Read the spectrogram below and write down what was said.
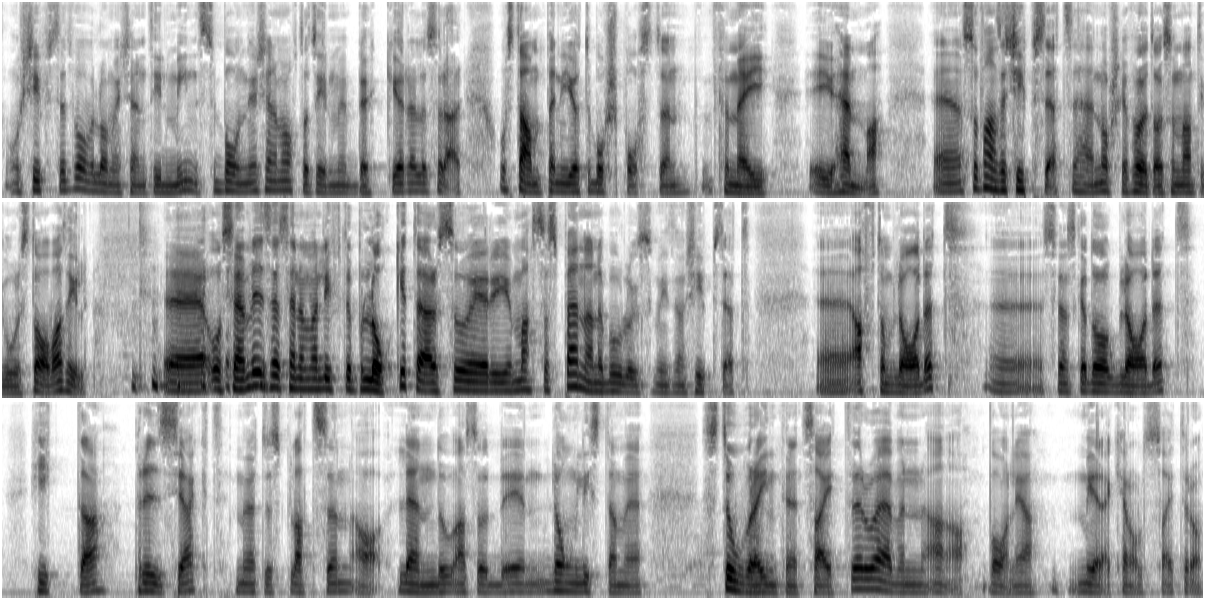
Och Schibsted var väl de jag känner till minst. Bonnier känner man ofta till med böcker eller sådär. Och Stampen i Göteborgs-Posten för mig är ju hemma. Eh, så fanns det Schibsted, det här norska företag som man inte går att stava till. Eh, och sen visar det sig när man lyfter på locket där så är det ju massa spännande bolag som finns som Schibsted. Eh, Aftonbladet, eh, Svenska Dagbladet, Hitta, Prisjakt, Mötesplatsen, ja, Lendo, alltså det är en lång lista med stora internetsajter och även ja, vanliga mediekanalsajter då.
